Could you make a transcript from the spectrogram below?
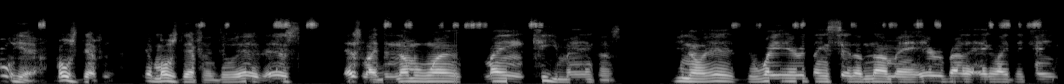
oh yeah, most definitely. Yeah, most definitely do it. It's that's like the number one main key, man, because you know it, the way everything's set up now, man. Everybody act like they can't,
